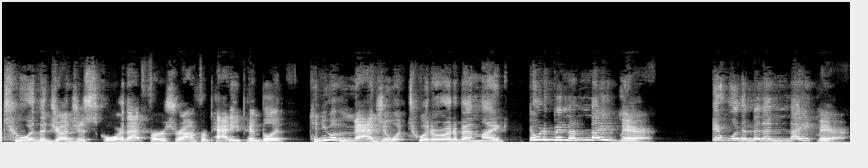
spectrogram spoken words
two of the judges score that first round for Paddy Pimblett, can you imagine what Twitter would have been like? It would have been a nightmare. It would have been a nightmare.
